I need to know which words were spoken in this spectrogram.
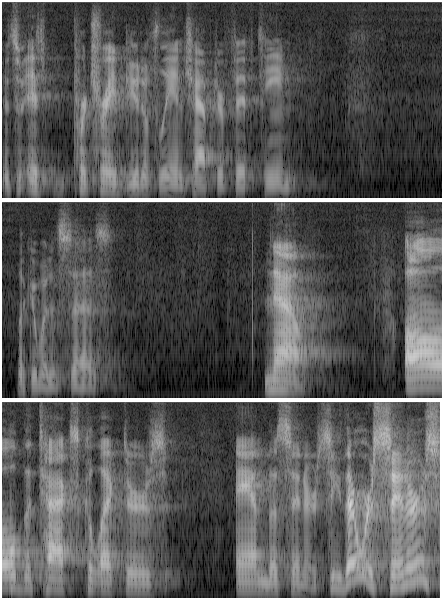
It's, it's portrayed beautifully in chapter 15. Look at what it says. Now, all the tax collectors and the sinners. See, there were sinners,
